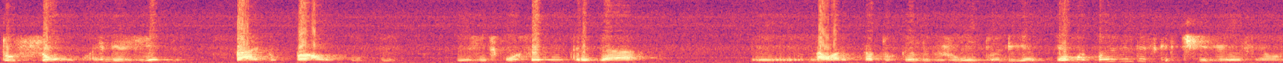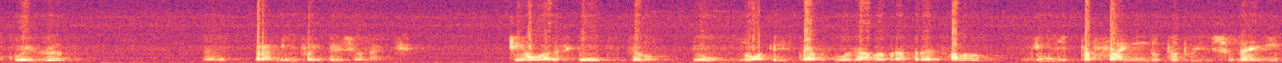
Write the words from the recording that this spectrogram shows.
do som, a energia que sai do palco, que, que a gente consegue entregar eh, na hora que está tocando junto ali, é uma coisa indescritível, assim, é uma coisa, para mim foi impressionante. Tinha horas que eu, que eu, eu não acreditava, eu olhava para trás e falava, de onde está saindo tudo isso, né? E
